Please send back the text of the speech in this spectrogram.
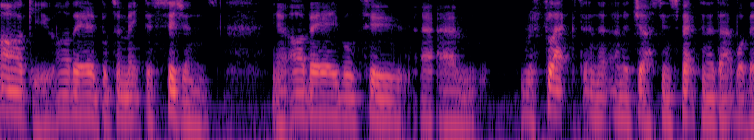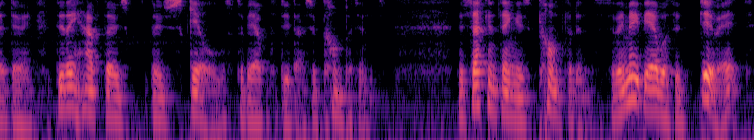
argue? Are they able to make decisions? You know, are they able to um, reflect and, and adjust, inspect and adapt what they're doing? Do they have those those skills to be able to do that? So competence. The second thing is confidence. So they may be able to do it,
